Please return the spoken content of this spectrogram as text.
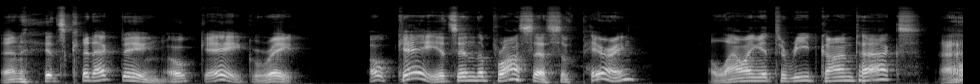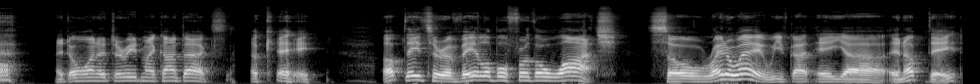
and it's connecting. Okay, great. Okay, it's in the process of pairing, allowing it to read contacts. Ah, I don't want it to read my contacts. Okay. Updates are available for the watch. So right away, we've got a uh, an update,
